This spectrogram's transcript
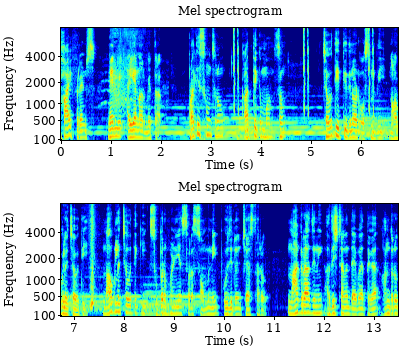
హాయ్ ఫ్రెండ్స్ నేను మీ ఐఎన్ఆర్ మిత్ర. ప్రతి సంవత్సరం కార్తీక మాసం చవితి తిథి నాడు వస్తుంది నాగుల చవితి. నాగుల చవితికి సుబ్రహ్మణ్యేశ్వర స్వామిని పూజలు చేస్తారు. నాగరాజుని అధిష్టాన దేవతగా అందరూ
